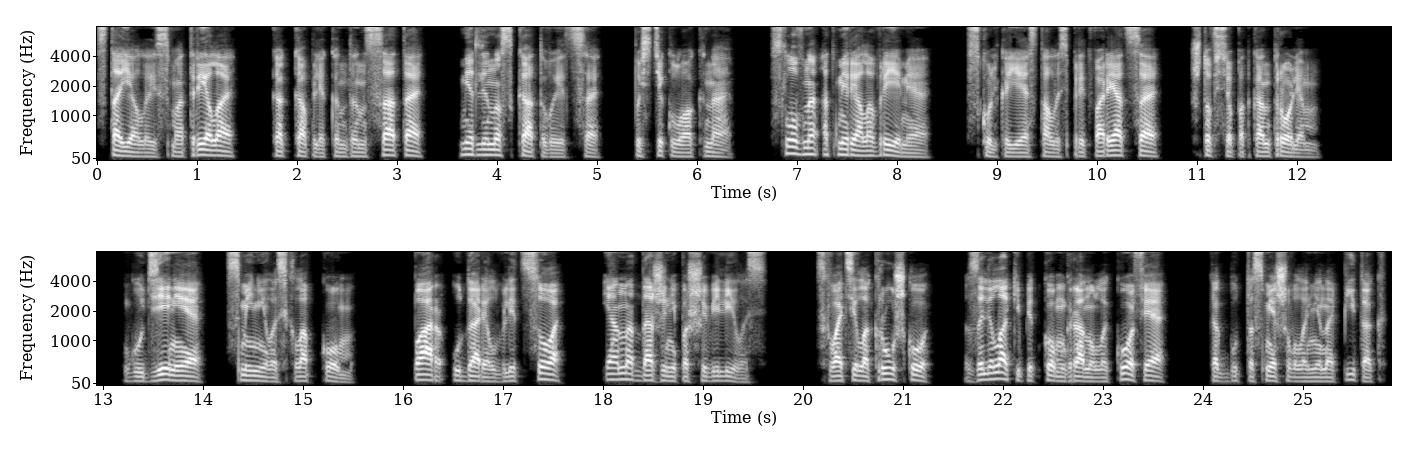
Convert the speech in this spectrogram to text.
стояла и смотрела, как капля конденсата медленно скатывается по стеклу окна, словно отмеряла время, сколько ей осталось притворяться, что все под контролем. Гудение сменилось хлопком. Пар ударил в лицо, и она даже не пошевелилась. Схватила кружку, залила кипятком гранулы кофе, как будто смешивала не напиток,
